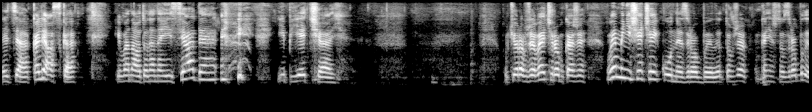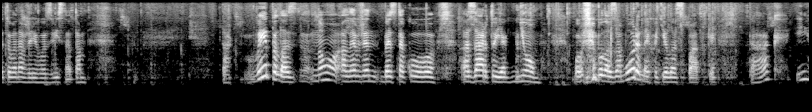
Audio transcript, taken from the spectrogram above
е, ця коляска. І вона ото на неї сяде і п'є чай. Вчора вже вечором каже, ви мені ще чайку не зробили. То вже, звісно, зробили, то вона вже його, звісно, там Так, випила, ну, але вже без такого азарту, як днем, бо вже була заморена і хотіла спадки. Так, і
